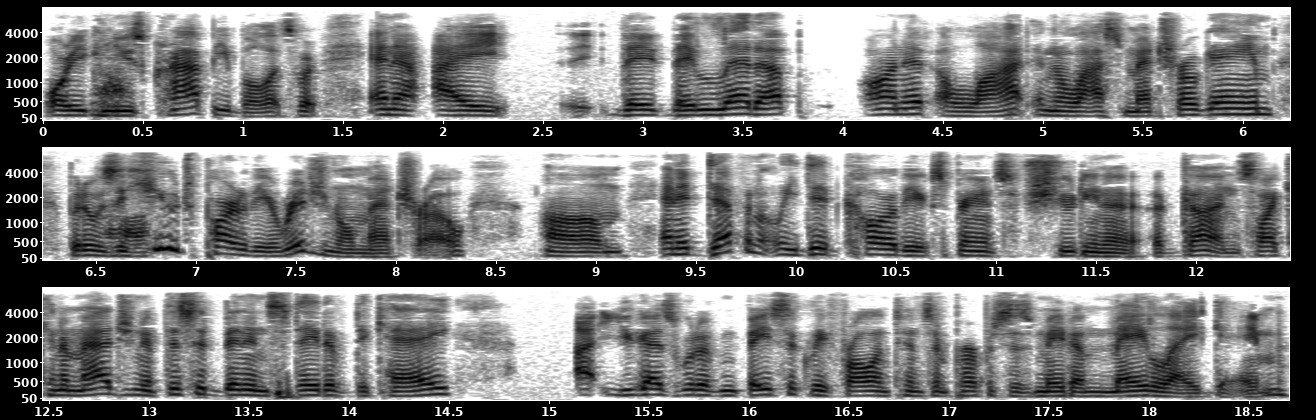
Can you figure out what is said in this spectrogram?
or you can use crappy bullets. And I, they they let up on it a lot in the last Metro game, but it was uh-huh. a huge part of the original Metro. Um, and it definitely did color the experience of shooting a, a, gun. So I can imagine if this had been in State of Decay, uh, you guys would have basically, for all intents and purposes, made a melee game.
